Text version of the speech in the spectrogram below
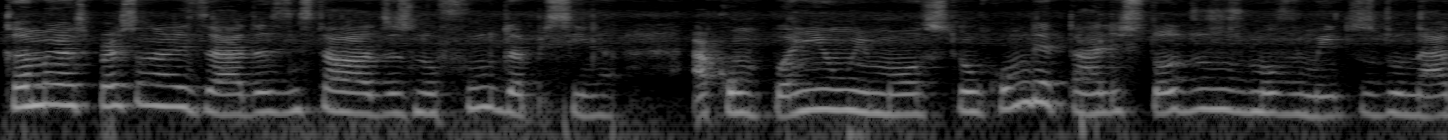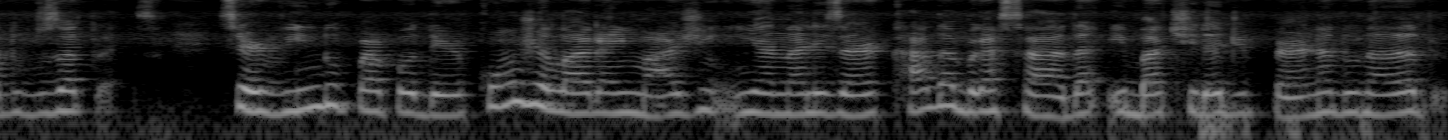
Câmeras personalizadas instaladas no fundo da piscina acompanham e mostram com detalhes todos os movimentos do nado dos atletas servindo para poder congelar a imagem e analisar cada abraçada e batida de perna do nadador.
